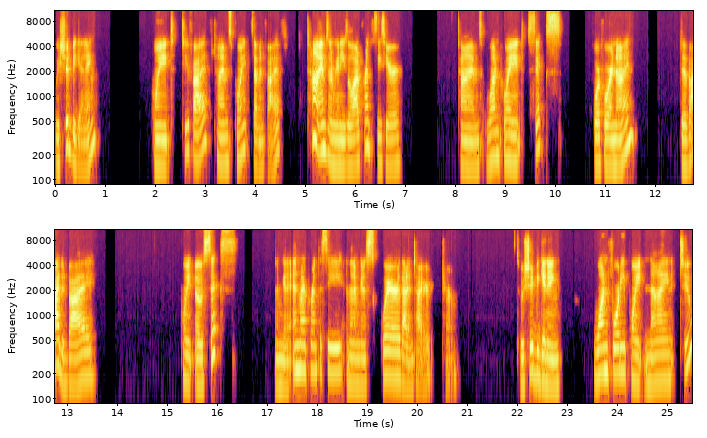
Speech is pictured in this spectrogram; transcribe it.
we should be getting 0.25 times 0.75 times, and I'm going to use a lot of parentheses here, times 1.6449 divided by 0.06. And I'm going to end my parenthesis, and then I'm going to square that entire term. So we should be getting 140.92. So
